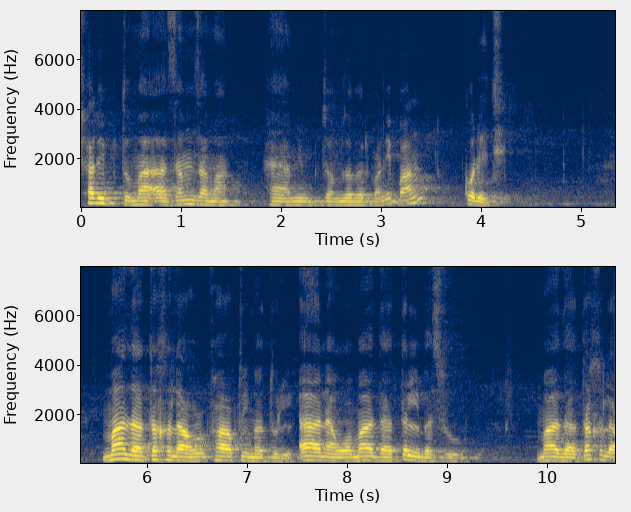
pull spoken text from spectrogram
শরীফ তুমা জমজমা। হ্যাঁ আমি জমজমের পানি পান করেছি। মাদা তখলা ফাতিমাতুল আনা ও মাদা তেলবাসু। মাদা তখলা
